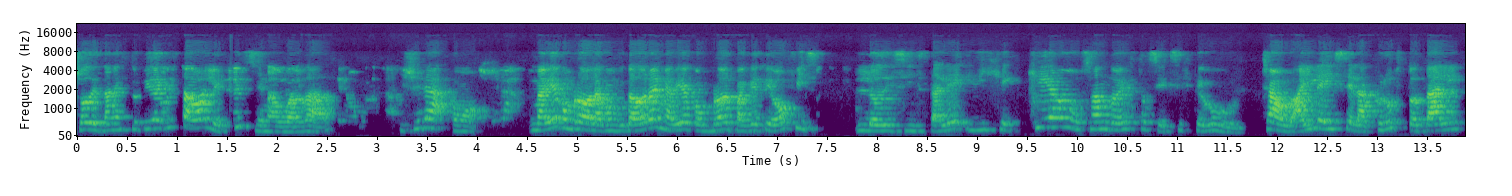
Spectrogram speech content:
Yo de tan estúpida que estaba, le puse no guardar. Y yo era como, me había comprado la computadora y me había comprado el paquete Office, lo desinstalé y dije, ¿qué hago usando esto si existe Google? Chau, ahí le hice la cruz total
